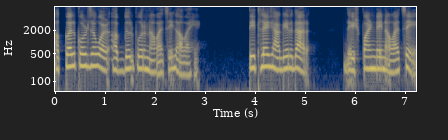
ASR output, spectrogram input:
अक्कलकोटजवळ अब्दुलपूर नावाचे गाव आहे. तिथले जहागीरदार देशपांडे नावाचे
